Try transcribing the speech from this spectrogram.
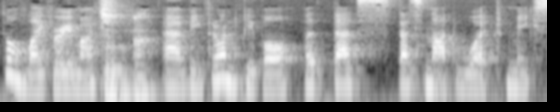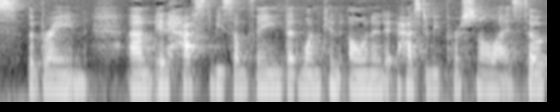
don't like very much, mm. uh, being thrown at people, but that's that's not what makes the brain. Um, it has to be something that one can own, and it has to be personalized. So,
